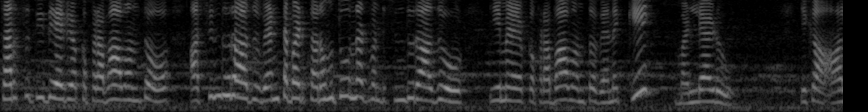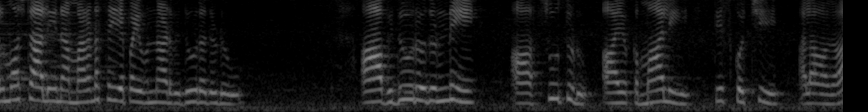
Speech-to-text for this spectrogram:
సరస్వతీదేవి యొక్క ప్రభావంతో ఆ సింధురాజు వెంటబడి తరుముతూ ఉన్నటువంటి సింధురాజు ఈమె యొక్క ప్రభావంతో వెనక్కి మళ్ళాడు. ఇక ఆల్మోస్ట్ ఆల్ ఈయన మరణశయ్యపై ఉన్నాడు విదూరదుడు. ఆ విదూరదుణ్ణి ఆ సూతుడు ఆ యొక్క మాలి తీసుకొచ్చి అలాగా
